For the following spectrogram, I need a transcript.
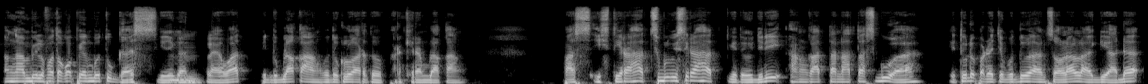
ngambil fotokopian buat tugas gitu kan, lewat pintu belakang, pintu keluar tuh parkiran belakang. Pas istirahat, sebelum istirahat gitu. Jadi angkatan atas gua itu udah pada cepet duluan soalnya lagi ada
